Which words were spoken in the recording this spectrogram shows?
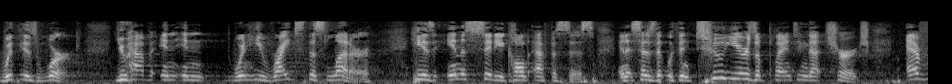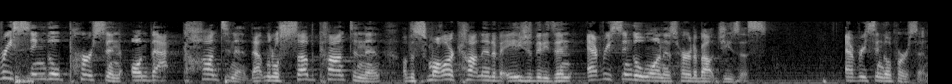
with his work. You have in, in when he writes this letter, he is in a city called Ephesus, and it says that within two years of planting that church, every single person on that continent, that little subcontinent of the smaller continent of Asia that he's in, every single one has heard about Jesus. Every single person.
